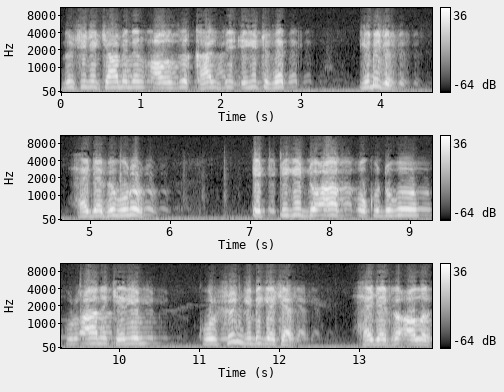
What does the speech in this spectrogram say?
Mürşidi kamilin ağzı kalbi iyi tüfek gibidir. Hedefi vurur. Ettiği dua, okuduğu Kur'an-ı Kerim kurşun gibi geçer. Hedefi alır.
